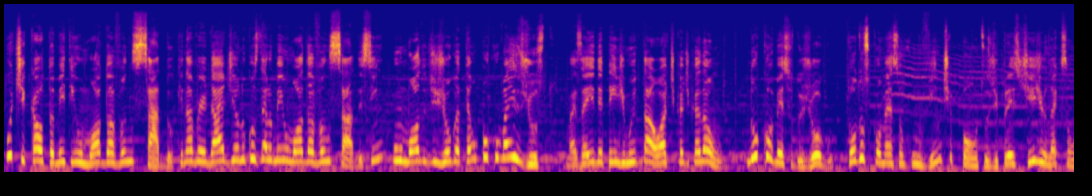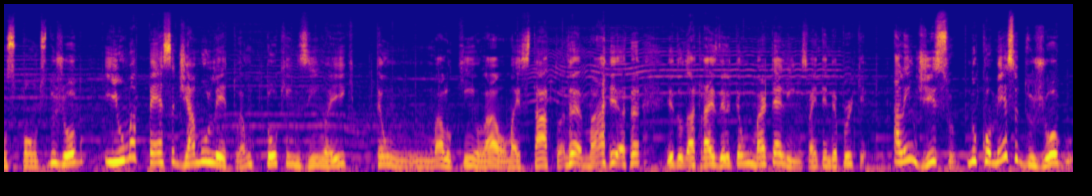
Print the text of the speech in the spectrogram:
O Tikal também tem um modo avançado, que na verdade eu não considero meio um modo avançado, e sim um modo de jogo até um pouco mais justo, mas aí depende muito da ótica de cada um. No começo do jogo, todos começam com 20 pontos de prestígio, né, que são os pontos do jogo, e uma peça de amuleto, é um tokenzinho aí que tem um, um maluquinho lá, uma estátua, né, maia, né, e do atrás dele tem um martelinho, você vai entender por quê. Além disso, no começo do jogo,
